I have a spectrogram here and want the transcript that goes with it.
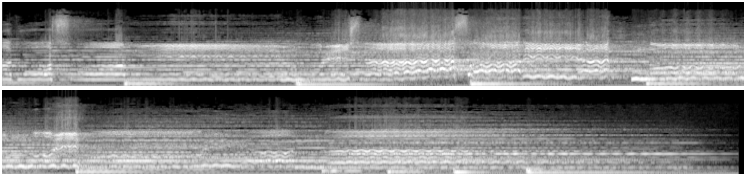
Ad osum ulsa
